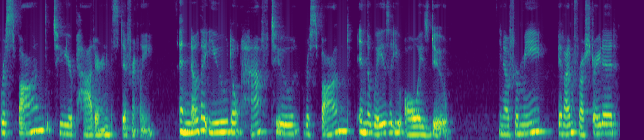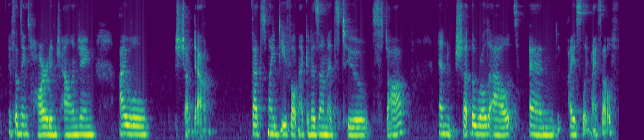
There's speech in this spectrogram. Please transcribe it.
respond to your patterns differently. And know that you don't have to respond in the ways that you always do. You know, for me, if I'm frustrated, if something's hard and challenging, I will shut down that's my default mechanism. It's to stop and shut the world out and isolate myself.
